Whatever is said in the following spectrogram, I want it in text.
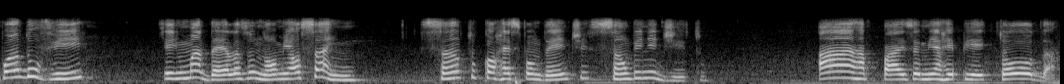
Quando vi em uma delas o nome Ossaim, santo correspondente São Benedito. Ah, rapaz, eu me arrepiei toda.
